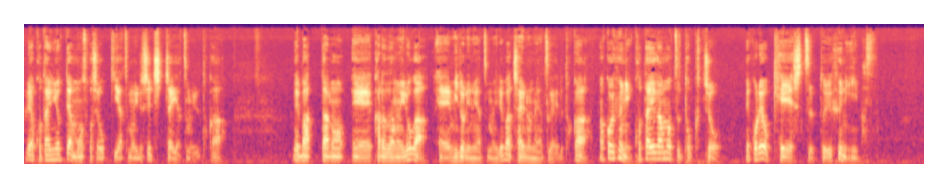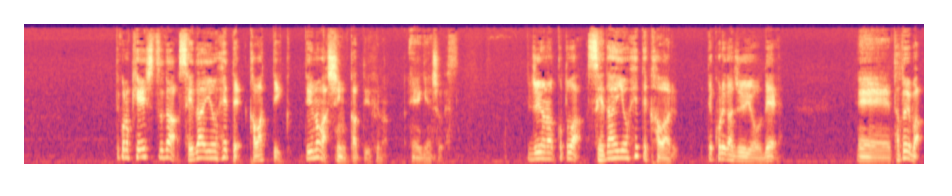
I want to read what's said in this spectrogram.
あるいは個体によってはもう少し大きいやつもいるしちっちゃいやつもいるとかでバッタの、えー、体の色が、えー、緑のやつもいれば茶色のやつがいるとか、まあ、こういうふうに個体が持つ特徴。でこれを形質というふうに言います。でこの形質が世代を経て変わっていく。っていうのが進化っていうふうな、えー、現象です。重要なことは世代を経て変わる。でこれが重要で、えー、例えば、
